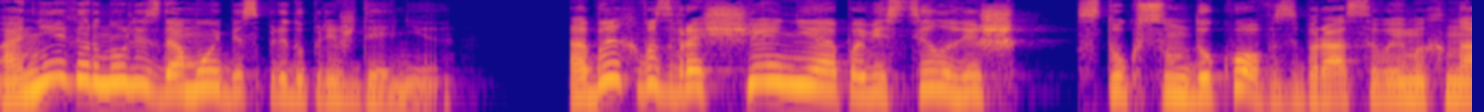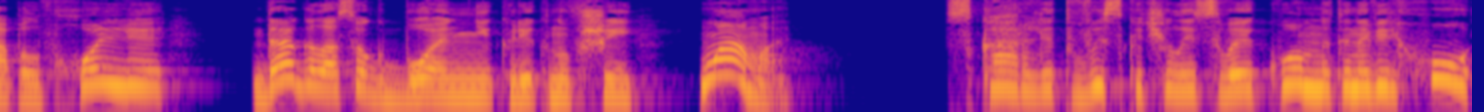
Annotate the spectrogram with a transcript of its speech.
Они вернулись домой без предупреждения. Об их возвращении оповестил лишь стук сундуков, сбрасываемых на пол в холле, да голосок Бонни, крикнувший «Мама!». Скарлетт выскочила из своей комнаты наверху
